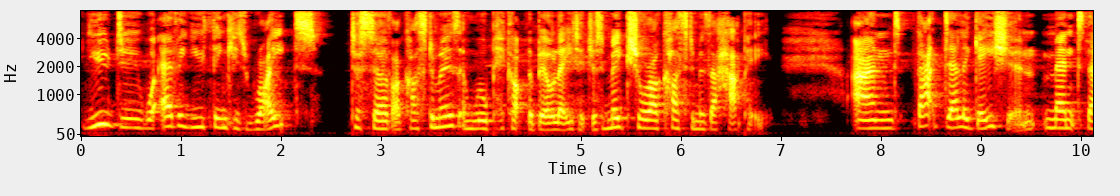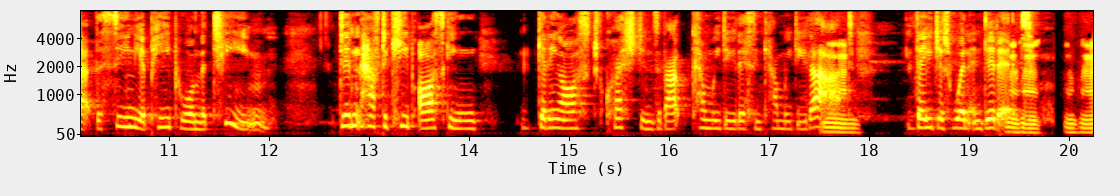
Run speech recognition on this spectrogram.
you do whatever you think is right to serve our customers and we'll pick up the bill later. Just make sure our customers are happy. And that delegation meant that the senior people on the team didn't have to keep asking, getting asked questions about, can we do this and can we do that? Mm. They just went and did it. Mm-hmm. Mm-hmm.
